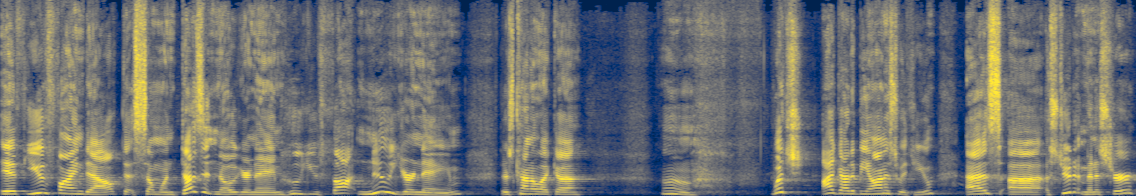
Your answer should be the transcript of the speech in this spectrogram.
If you find out that someone doesn't know your name who you thought knew your name, there's kind of like a, oh, which I got to be honest with you, as uh, a student minister,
